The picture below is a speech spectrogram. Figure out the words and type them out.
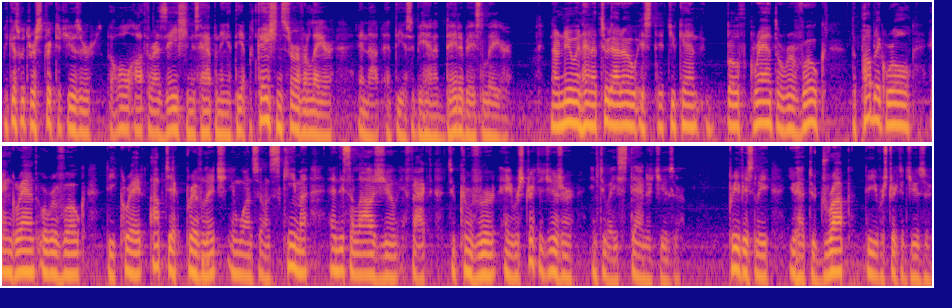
because with restricted users the whole authorization is happening at the application server layer and not at the SAP HANA database layer. Now new in HANA 2.0 is that you can both grant or revoke the public role and grant or revoke the create object privilege in one's own schema and this allows you in fact to convert a restricted user into a standard user. Previously you had to drop the restricted user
